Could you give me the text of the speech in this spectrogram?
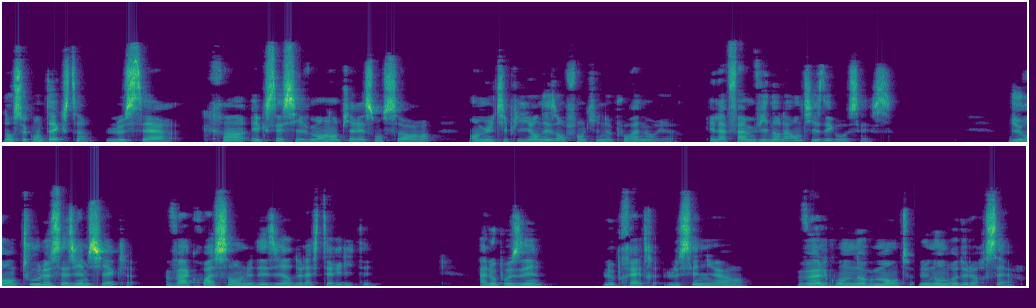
Dans ce contexte, le cerf craint excessivement d'empirer son sort en multipliant des enfants qu'il ne pourra nourrir et la femme vit dans la hantise des grossesses. Durant tout le XVIe siècle, va croissant le désir de la stérilité. À l'opposé, le prêtre, le seigneur, veulent qu'on augmente le nombre de leurs serfs.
